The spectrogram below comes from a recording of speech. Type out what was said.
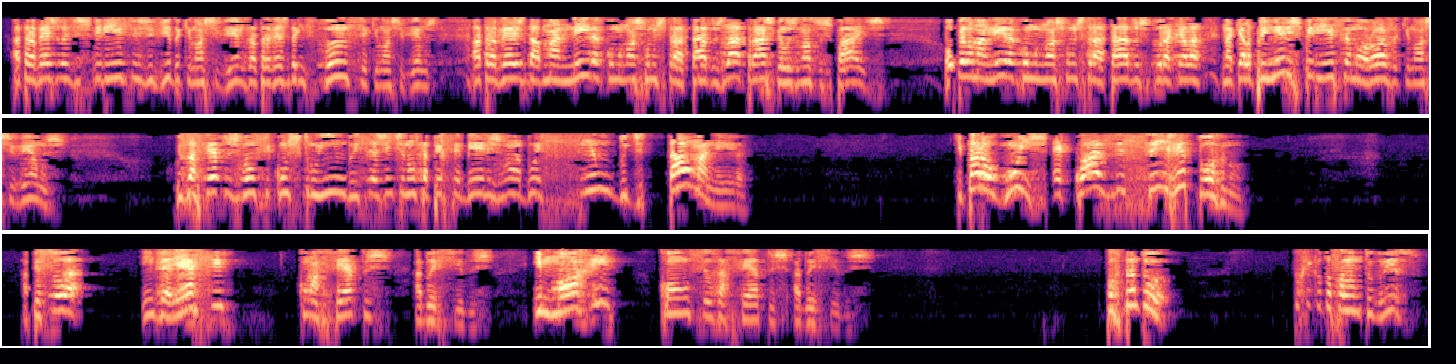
Através das experiências de vida que nós tivemos, através da infância que nós tivemos, através da maneira como nós fomos tratados lá atrás pelos nossos pais, ou pela maneira como nós fomos tratados por aquela, naquela primeira experiência amorosa que nós tivemos. Os afetos vão se construindo e se a gente não se aperceber, eles vão adoecendo de tal maneira que para alguns é quase sem retorno. A pessoa envelhece com afetos adoecidos e morre com seus afetos adoecidos. Portanto, por que, eu estou falando tudo isso?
